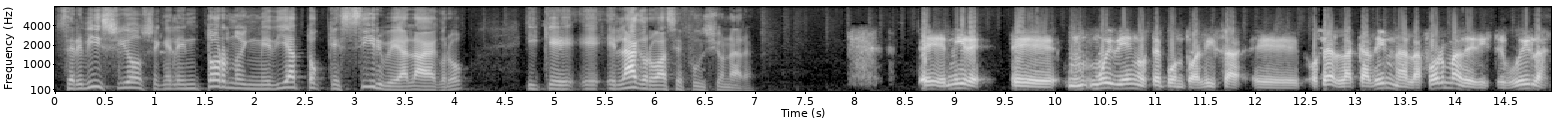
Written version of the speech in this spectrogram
servicios, en el entorno inmediato que sirve al agro y que eh, el agro hace funcionar? mire, eh, muy bien usted puntualiza, eh, o sea, la cadena, la forma de distribuir las,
